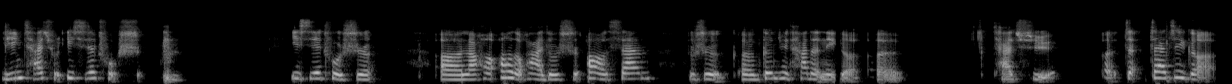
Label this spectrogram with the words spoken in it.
已经采取了一些措施，一些措施。呃，然后二的话就是二三，就是呃，根据它的那个呃，采取。呃，在在这个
